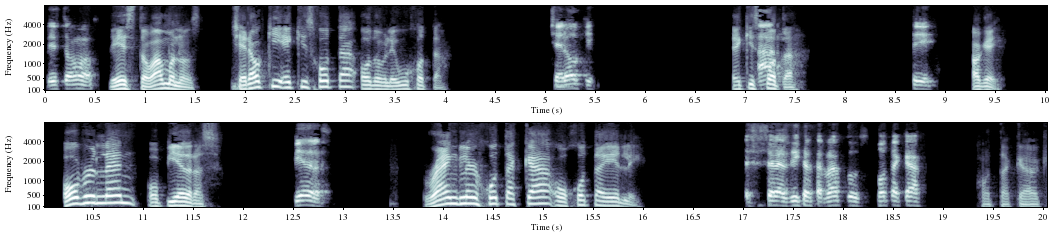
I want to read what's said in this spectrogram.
listo, vamos. Listo, vámonos. Cherokee XJ o WJ. Cherokee, XJ. sí. Ok. Overland o Piedras. Piedras, Wrangler JK o JL. esas se las dije hace ratos. JK, JK, ok.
